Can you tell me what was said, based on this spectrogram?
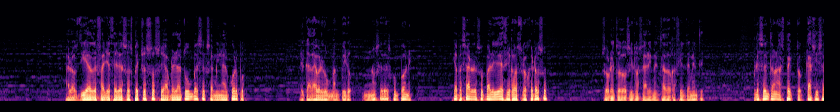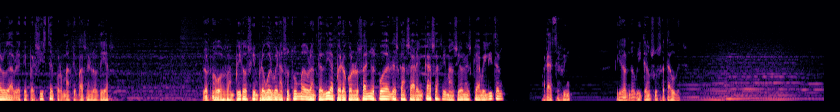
A los días de fallecer el sospechoso se abre la tumba y se examina el cuerpo. El cadáver de un vampiro no se descompone y a pesar de su palidez y rostro ojeroso, sobre todo si no se ha alimentado recientemente, presenta un aspecto casi saludable que persiste por más que pasen los días. Los nuevos vampiros siempre vuelven a su tumba durante el día, pero con los años pueden descansar en casas y mansiones que habilitan para este fin. y donde ubican sus ataúdes.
